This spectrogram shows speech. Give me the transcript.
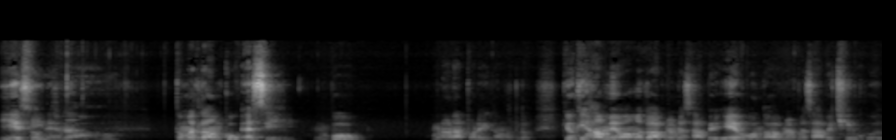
ये सीन है ना। हाँ। तो मतलब हमको ऐसी वो बनाना पड़ेगा मतलब। क्योंकि हम में हो मतलब अपने अपने साबे, ए हो बंदा अपने अपने साबे छिंक हो।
